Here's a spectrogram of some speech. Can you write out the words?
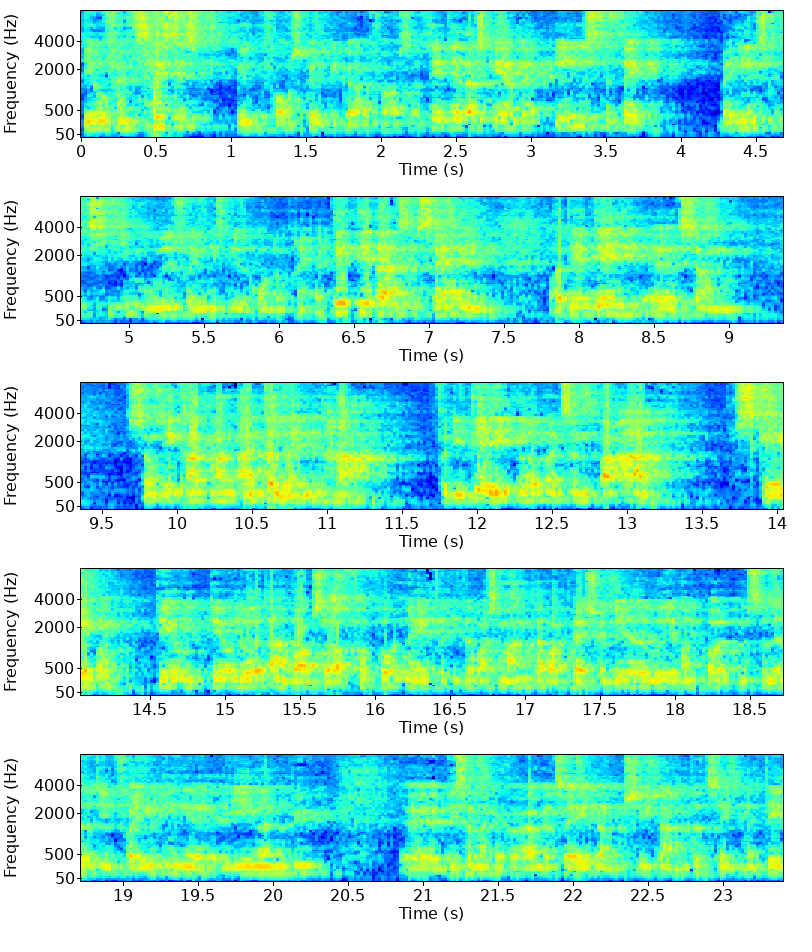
det er jo fantastisk, hvilken forskel det gør for os. Og det er det, der sker hver eneste dag, hver eneste time ude i foreningslivet rundt omkring. Og det er det, der er så særligt. Og det er det, øh, som, som ikke ret mange andre lande har. Fordi det er ikke noget, man sådan bare skaber. Det er, jo, det er jo noget, der er vokset op fra bunden af, fordi der var så mange, der var passionerede ude i håndbolden, og så lavede de en forening øh, i en eller anden by, øh, ligesom man kan gøre med teater, musik og andre ting. Men det,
